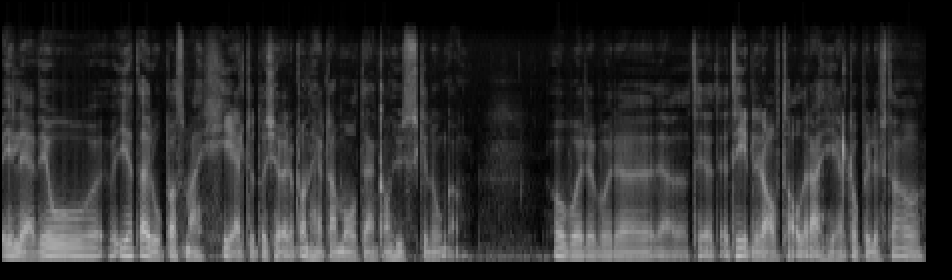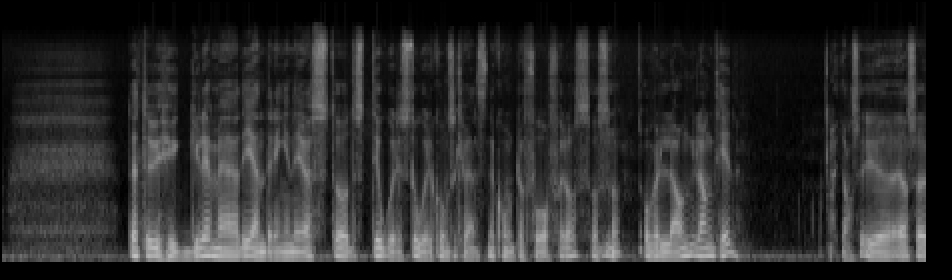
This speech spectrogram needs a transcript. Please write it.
vi, lever jo i et Europa som er helt ute å kjøre på en helt annen måte enn jeg kan huske noen gang. Og hvor, hvor ja, tidligere avtaler er helt oppe i lufta. og dette uhyggelige med de endringene i øst og de store, store konsekvensene kommer til å få for oss også, over lang, lang tid. Altså, altså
